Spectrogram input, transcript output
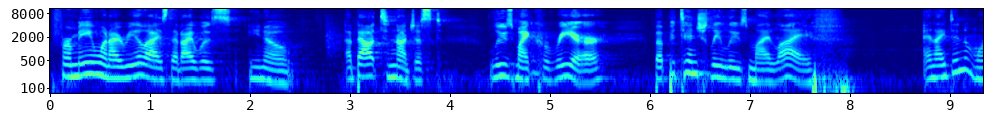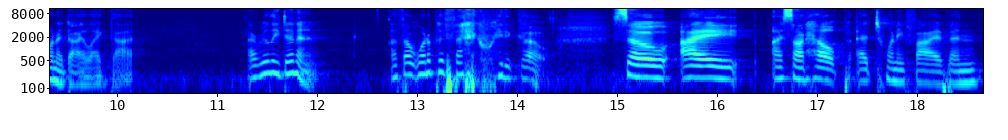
for me, when I realized that I was, you know, about to not just lose my career, but potentially lose my life, and I didn't want to die like that. I really didn't. I thought, what a pathetic way to go. So I, I sought help at 25, and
